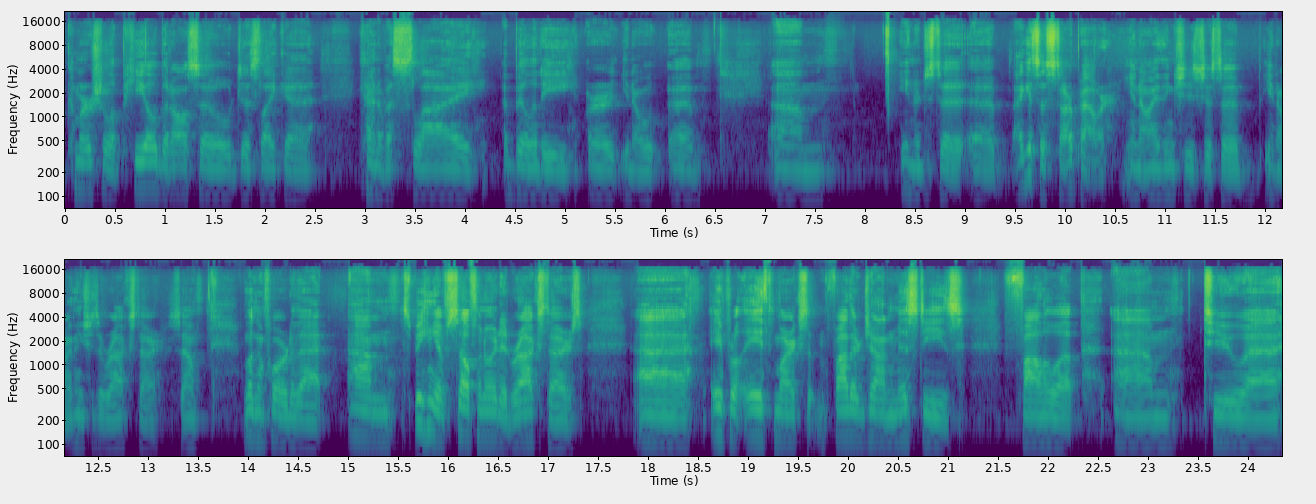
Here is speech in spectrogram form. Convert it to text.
commercial appeal, but also just like a kind of a sly ability or you know uh, um, you know just a, a I guess a star power you know I think she's just a you know I think she's a rock star so I'm looking forward to that um, speaking of self-anointed rock stars uh, April 8th marks Father John Misty's follow-up um, to uh,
